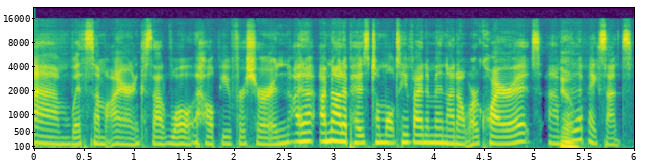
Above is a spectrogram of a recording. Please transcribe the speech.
Um, with some iron because that will help you for sure. And I, I'm not opposed to multivitamin. I don't require it, um, Yeah. that makes sense.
